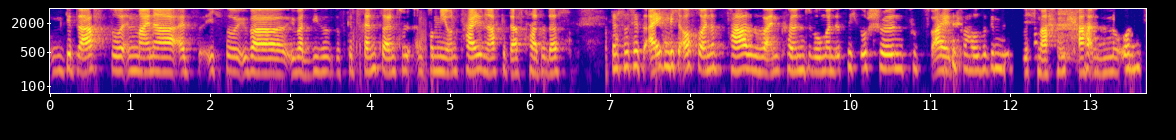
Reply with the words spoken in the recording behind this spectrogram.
gedacht, so in meiner, als ich so über, über diese, das Getrenntsein von mir und Kyle nachgedacht hatte, dass, dass das jetzt eigentlich auch so eine Phase sein könnte, wo man es nicht so schön zu zweit zu Hause gemütlich machen kann und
